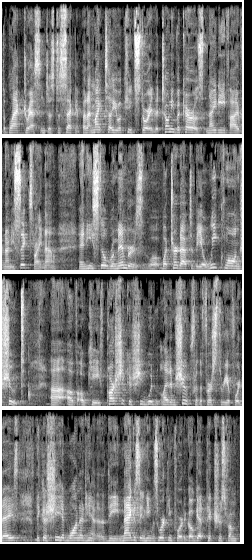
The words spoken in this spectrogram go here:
the black dress, in just a second. But I might tell you a cute story that Tony Vaccaro's 95, 96 right now, and he still remembers what turned out to be a week long shoot uh, of O'Keeffe, partially because she wouldn't let him shoot for the first three or four days because she had wanted him, the magazine he was working for to go get pictures from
